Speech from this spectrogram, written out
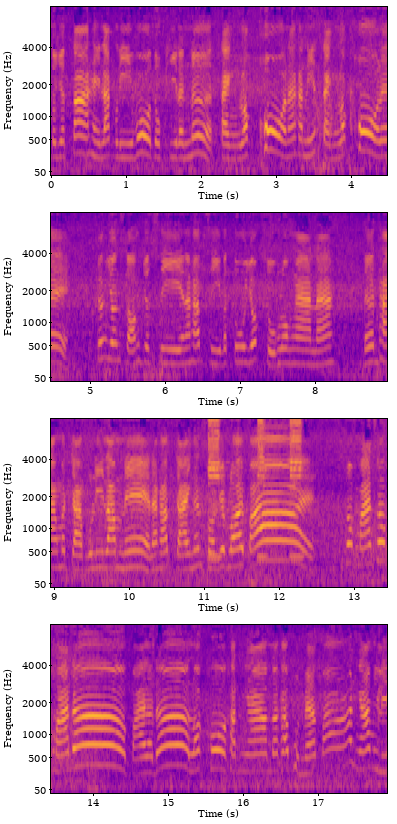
Toyota h i l u x r e v o ตัวพีรันเนอร์แต่งล็อกโคนะคันนี้แต่งล็อกโคเลย เครื่องยนต์ 2.4 นะครับ 4 ประตูยกสูงโรงงานนะ เดินทางมาจากบุรีรัมย์นี่นะครับ จ่ายเงินสดเรียบร้อยไป โซกหมานโซกหมานเด้อไปแล้วเด้อล็อกโคคันงามนะครับผุนแม่ป้านงามอีหลี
